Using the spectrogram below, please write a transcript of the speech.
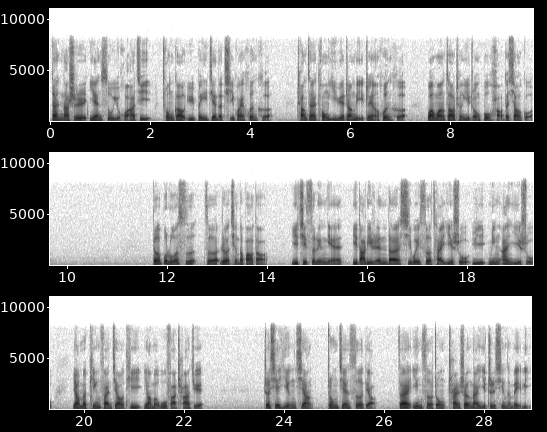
但那是严肃与滑稽、崇高与卑贱的奇怪混合，常在同一乐章里这样混合，往往造成一种不好的效果。德布罗斯则热情地报道：1740年，意大利人的细微色彩艺术与明暗艺术，要么频繁交替，要么无法察觉。这些影像中间色调，在音色中产生难以置信的魅力。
